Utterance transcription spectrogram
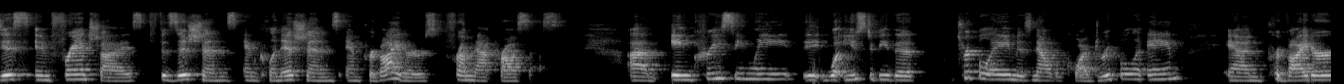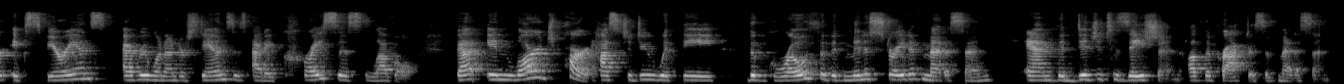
disenfranchise physicians and clinicians and providers from that process. Um, increasingly, it, what used to be the triple aim is now the quadruple aim, and provider experience, everyone understands, is at a crisis level. That, in large part, has to do with the, the growth of administrative medicine and the digitization of the practice of medicine.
